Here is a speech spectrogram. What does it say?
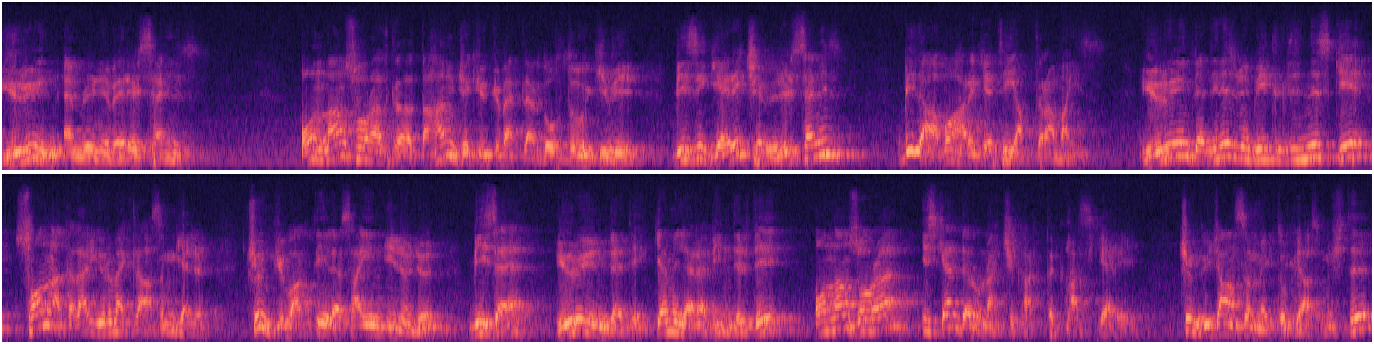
yürüyün emrini verirseniz ondan sonra da daha önceki hükümetlerde olduğu gibi bizi geri çevirirseniz bir daha bu hareketi yaptıramayız. Yürüyün dediniz mi bildiniz ki sonuna kadar yürümek lazım gelir. Çünkü vaktiyle Sayın İnönü bize yürüyün dedi, gemilere bindirdi. Ondan sonra İskenderun'a çıkarttık askeri. Çünkü Johnson mektup yazmıştı.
